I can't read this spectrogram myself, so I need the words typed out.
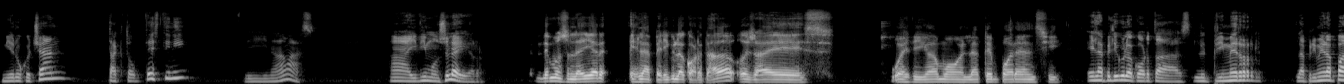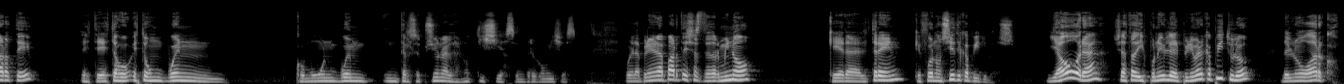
Miruko-chan, Tact of Destiny y nada más. Ah, y Demon Slayer. ¿Demon Slayer es la película cortada o ya es, o es digamos, la temporada en sí? Es la película cortada. El primer, la primera parte, este, esto, esto es un buen, como un buen intercepción a las noticias, entre comillas. Porque la primera parte ya se terminó, que era el tren, que fueron siete capítulos. Y ahora ya está disponible el primer capítulo del nuevo arco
